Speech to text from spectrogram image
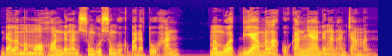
dalam memohon dengan sungguh-sungguh kepada Tuhan, membuat dia melakukannya dengan ancaman.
